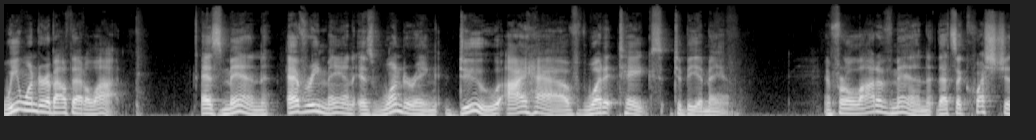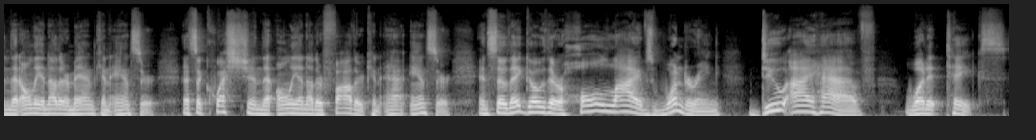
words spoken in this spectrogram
we wonder about that a lot. As men, every man is wondering do I have what it takes to be a man? And for a lot of men, that's a question that only another man can answer. That's a question that only another father can a- answer. And so they go their whole lives wondering do I have what it takes?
